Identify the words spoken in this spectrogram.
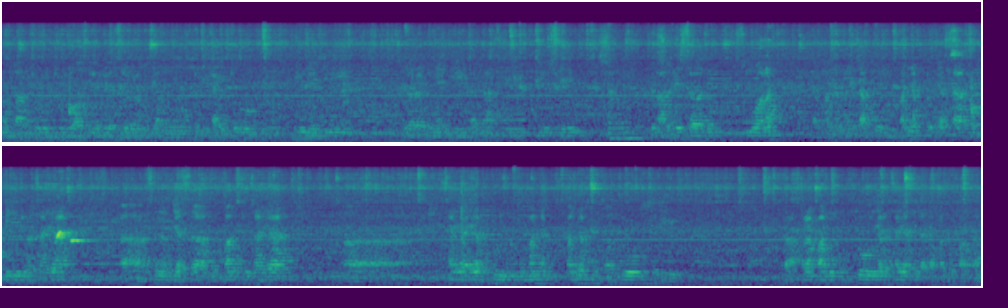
membantu dua seluruh yang ketika itu Unedi, saudara Unedi dan Nasi, Yusri, Alisa semua lah yang mana mereka pun banyak berjasa sendiri dengan saya uh, senantiasa membantu saya uh, saya yang pun banyak banyak membantu jadi harapan itu yang saya tidak dapat lupakan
